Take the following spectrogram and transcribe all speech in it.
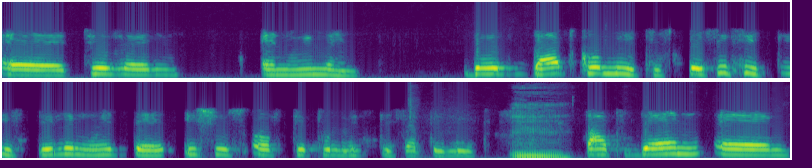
uh, children and women. The, that committee specific is dealing with the issues of people with disability. Mm. But then um,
